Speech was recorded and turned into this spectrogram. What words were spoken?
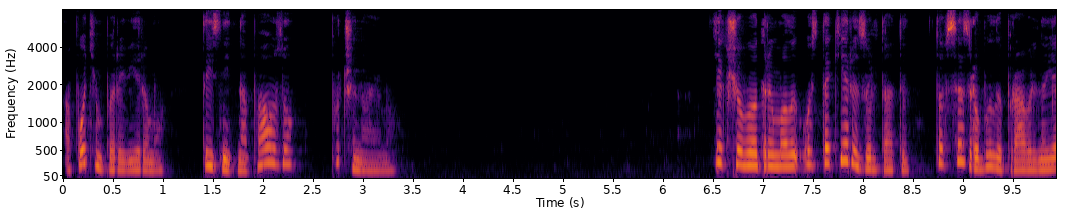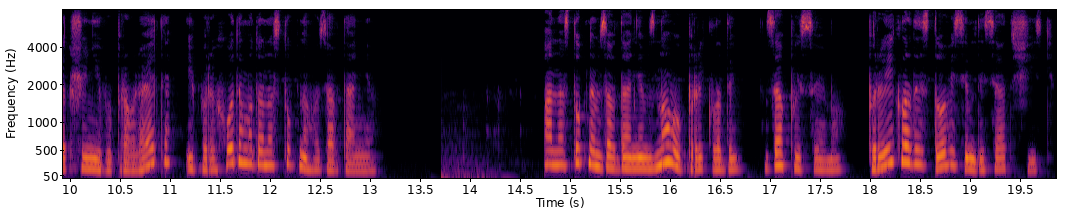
А потім перевіримо. Тисніть на паузу. Починаємо. Якщо ви отримали ось такі результати, то все зробили правильно. Якщо ні, виправляйте і переходимо до наступного завдання. А наступним завданням знову приклади. Записуємо. Приклади 186.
